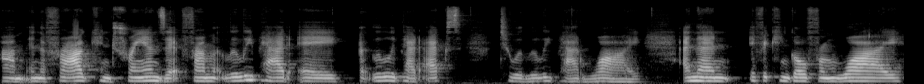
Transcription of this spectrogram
Um, and the frog can transit from lily pad A, uh, lily pad X to a lily pad Y. And then if it can go from Y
